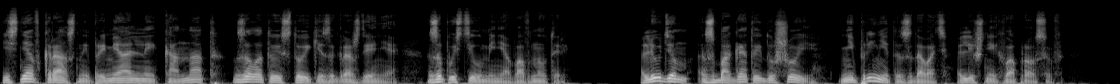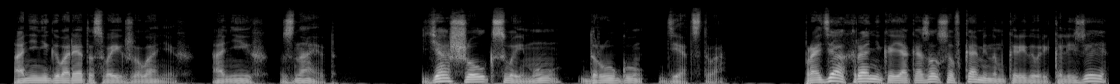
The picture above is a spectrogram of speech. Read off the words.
и, сняв красный премиальный канат золотой стойки заграждения, запустил меня вовнутрь. Людям с богатой душой не принято задавать лишних вопросов. Они не говорят о своих желаниях, они их знают. Я шел к своему другу детства. Пройдя охранника, я оказался в каменном коридоре Колизея,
